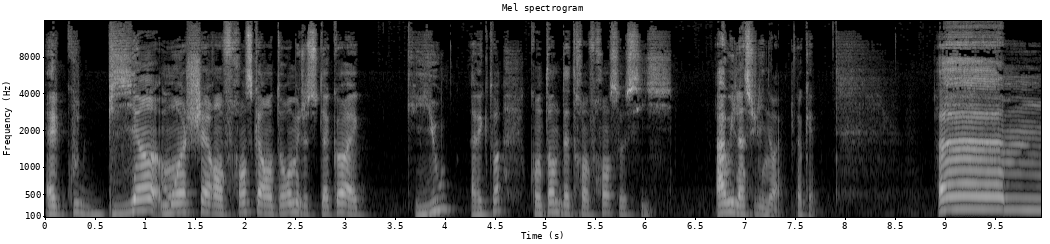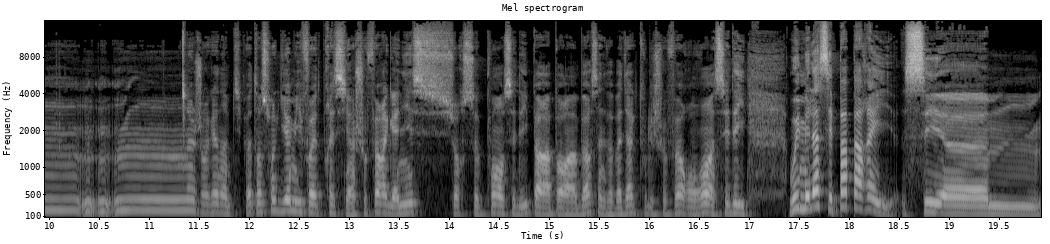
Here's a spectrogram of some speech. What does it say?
Elle coûte bien moins cher en France, 40 euros, mais je suis d'accord avec You avec toi, contente d'être en France aussi. Ah oui, l'insuline, ouais, ok. Euh, hum, hum, hum, je regarde un petit peu. Attention, Guillaume, il faut être précis. Un chauffeur a gagné sur ce point en CDI par rapport à un beurre. Ça ne veut pas dire que tous les chauffeurs auront un CDI. Oui, mais là, c'est pas pareil. C'est euh,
